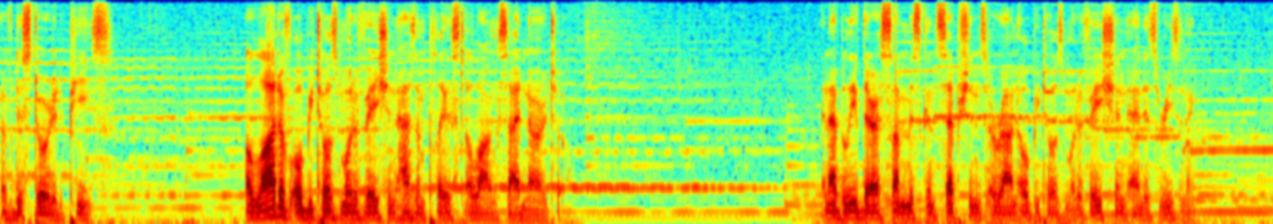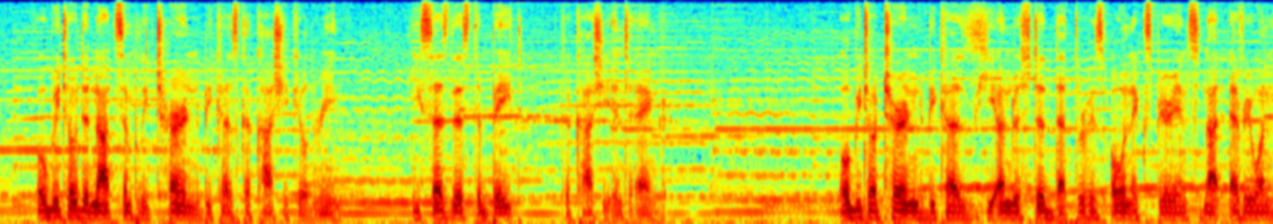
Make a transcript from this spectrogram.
of distorted peace. A lot of Obito's motivation has him placed alongside Naruto. And I believe there are some misconceptions around Obito's motivation and his reasoning. Obito did not simply turn because Kakashi killed Rin. He says this to bait Kakashi into anger. Obito turned because he understood that through his own experience, not everyone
